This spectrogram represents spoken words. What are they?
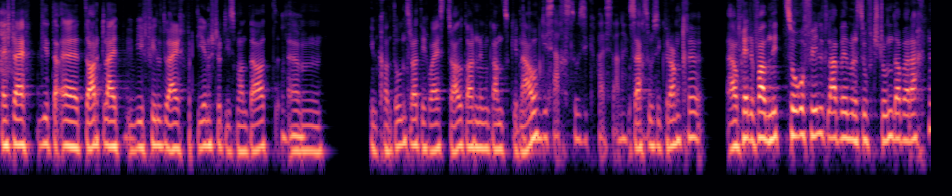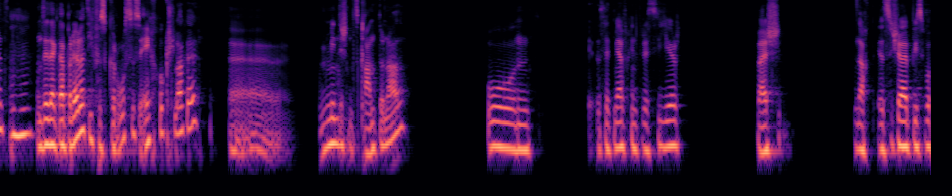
hast du eigentlich äh, dargelegt, wie viel du eigentlich verdienst durch dein Mandat mhm. ähm, im Kantonsrat. Ich weiß die Zahl gar nicht mehr ganz genau. Um die 6'000, ich weiß auch nicht. 6'000 Franken. Auf jeden Fall nicht so viel, glaube ich, wenn man es auf die Stunde berechnet. Mhm. Und es hat, glaube ich, relativ ein grosses Echo geschlagen. Äh, mindestens kantonal. Und es hat mich einfach interessiert, weißt nach, es ist ja etwas, wo,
